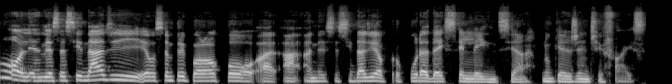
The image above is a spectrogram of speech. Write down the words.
Olha, necessidade, eu sempre coloco a, a necessidade e a procura da excelência no que a gente faz.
